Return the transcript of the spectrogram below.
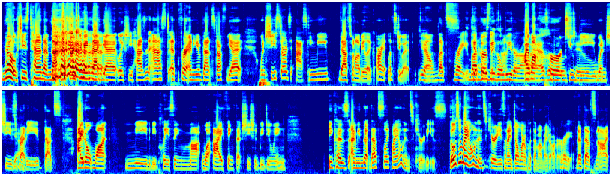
no, she's 10. I'm not going to start doing that yet. Like, she hasn't asked for any of that stuff yet. When she starts asking me, that's when I'll be like, all right, let's do it. You Yeah. know, let's. right let her be the done. leader I want her opposed to be when she's yeah. ready. That's, I don't want me to be placing my, what I think that she should be doing because I mean that that's like my own insecurities. Those are my own insecurities, and I don't want to put them on my daughter. Right. That that's not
